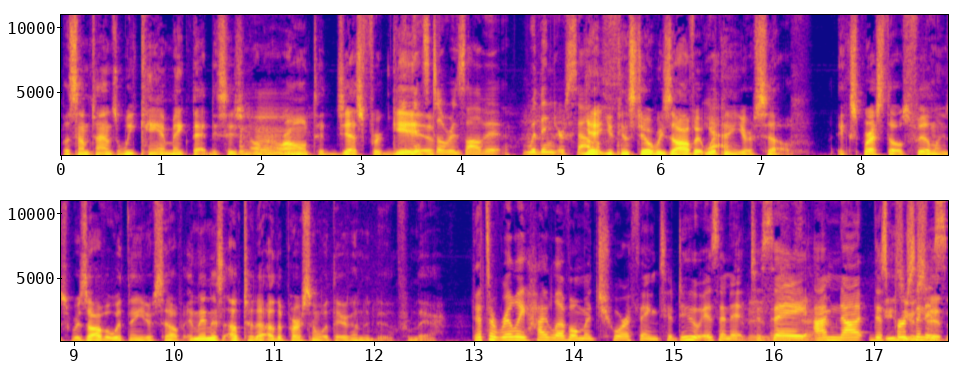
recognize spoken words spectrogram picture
But sometimes we can make that decision mm-hmm. on our mm-hmm. own to just forgive. You can still resolve it within yourself. Yeah, you can still resolve it yeah. within yourself. Express those feelings, resolve it within yourself, and then it's up to the other person what they're going to do from there. That's a really high level mature thing to do, isn't it? it to is. say, yeah. I'm not, this Easier person is,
